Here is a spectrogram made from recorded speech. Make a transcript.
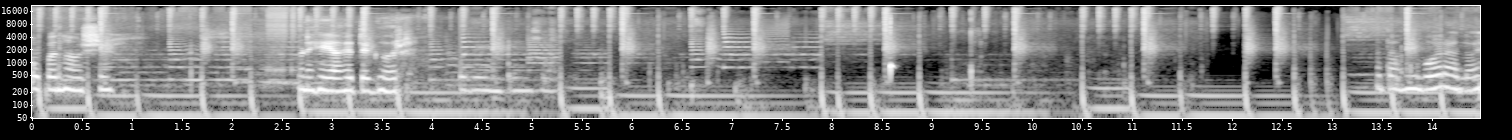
ओपन हाऊसची आणि हे आहे ते घर. एंट्रन्स आता आम्ही वर आलोय.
